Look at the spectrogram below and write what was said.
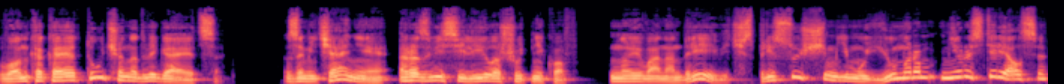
вон какая туча надвигается». Замечание развеселило шутников, но Иван Андреевич с присущим ему юмором не растерялся,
